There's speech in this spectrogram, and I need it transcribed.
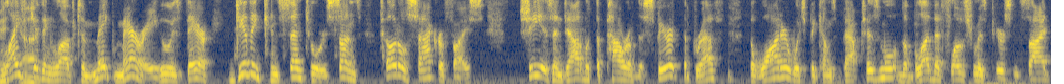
life giving love to make Mary, who is there giving consent to her son's total sacrifice. She is endowed with the power of the Spirit, the breath, the water, which becomes baptismal, the blood that flows from his pierced side.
